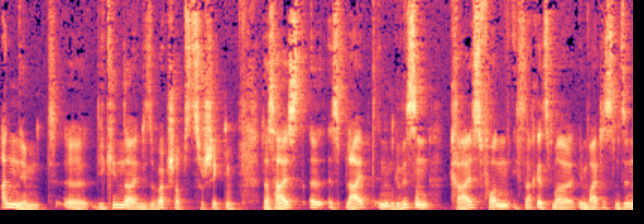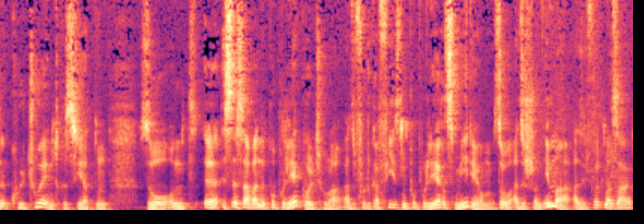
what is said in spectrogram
annimmt, äh, die Kinder in diese Workshops zu schicken. Das heißt, äh, es bleibt in einem gewissen Kreis von, ich sage jetzt mal im weitesten Sinne, Kulturinteressierten. So, und äh, es ist aber eine Populärkultur. Also Fotografie ist ein populäres Medium. So, also schon immer. Also ich würde mal sagen,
